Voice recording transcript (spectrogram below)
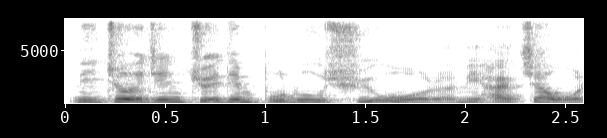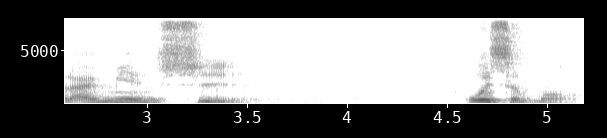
你就已经决定不录取我了，你还叫我来面试，为什么？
